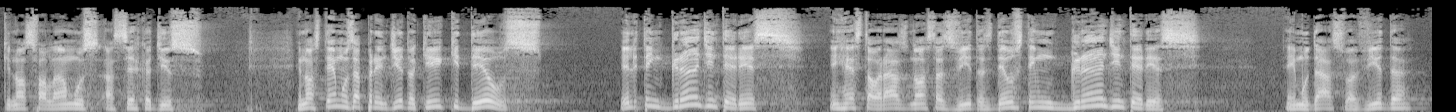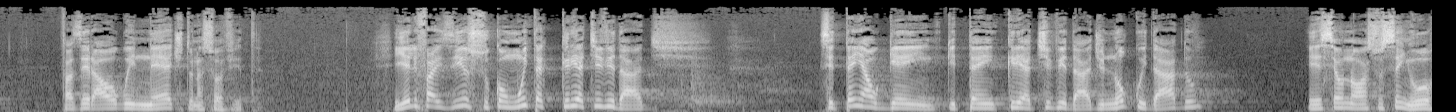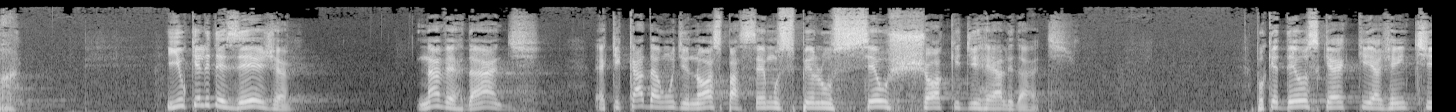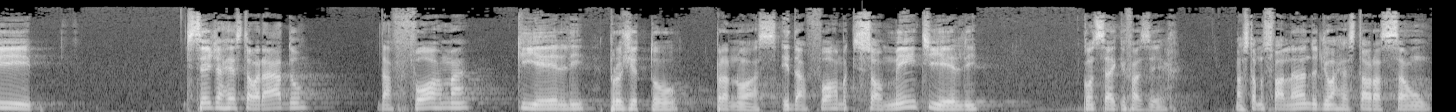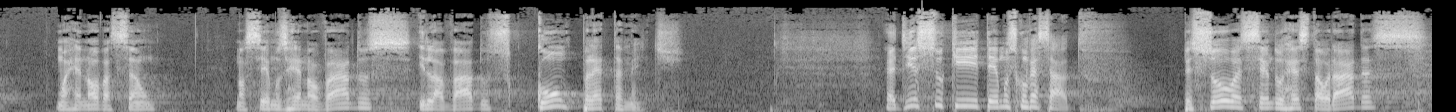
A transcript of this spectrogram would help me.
que nós falamos acerca disso. E nós temos aprendido aqui que Deus, Ele tem grande interesse em restaurar as nossas vidas. Deus tem um grande interesse em mudar a sua vida, fazer algo inédito na sua vida. E ele faz isso com muita criatividade. Se tem alguém que tem criatividade no cuidado, esse é o nosso Senhor. E o que ele deseja, na verdade, é que cada um de nós passemos pelo seu choque de realidade. Porque Deus quer que a gente seja restaurado da forma que Ele projetou para nós e da forma que somente Ele consegue fazer. Nós estamos falando de uma restauração, uma renovação. Nós sermos renovados e lavados completamente. É disso que temos conversado. Pessoas sendo restauradas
